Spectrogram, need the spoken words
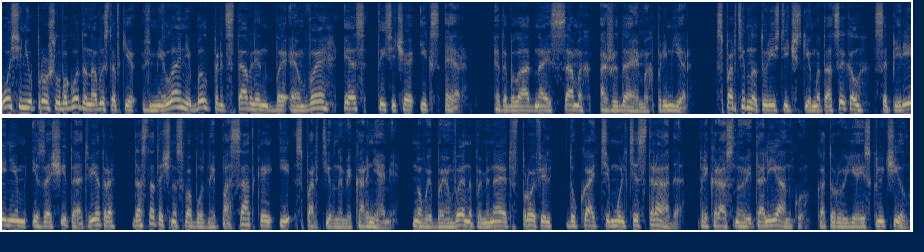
Осенью прошлого года на выставке в Милане был представлен BMW S1000XR. Это была одна из самых ожидаемых премьер. Спортивно-туристический мотоцикл с оперением и защитой от ветра, достаточно свободной посадкой и спортивными корнями. Новый BMW напоминает в профиль Ducati Multistrada, прекрасную итальянку, которую я исключил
